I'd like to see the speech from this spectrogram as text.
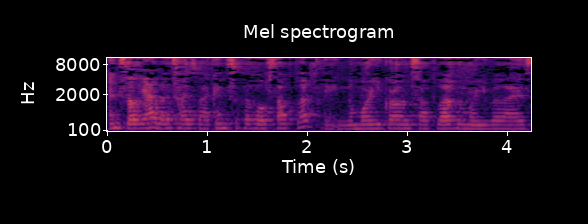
and so, yeah, that ties back into the whole self love thing. The more you grow in self love, the more you realize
